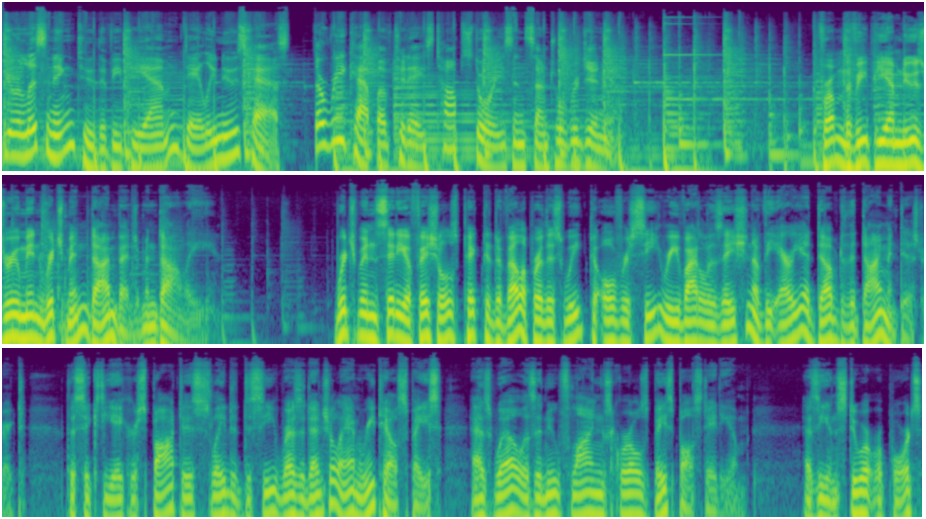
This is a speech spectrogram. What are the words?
You're listening to the VPM Daily Newscast, the recap of today's top stories in Central Virginia. From the VPM Newsroom in Richmond, I'm Benjamin Dolly. Richmond city officials picked a developer this week to oversee revitalization of the area dubbed the Diamond District. The 60 acre spot is slated to see residential and retail space, as well as a new Flying Squirrels baseball stadium. As Ian Stewart reports,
